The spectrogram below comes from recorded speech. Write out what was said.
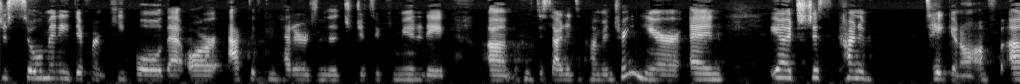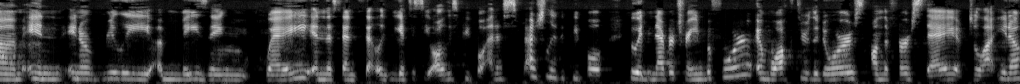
just so many different people that are active competitors in the jiu-jitsu community um, who've decided to come and train here. And, you know, it's just kind of taken off um, in in a really amazing way in the sense that like we get to see all these people and especially the people who had never trained before and walked through the doors on the first day of July. You know,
